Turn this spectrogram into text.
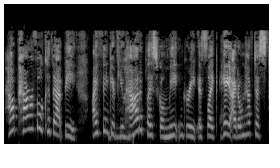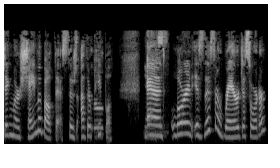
How powerful could that be? I think if you mm-hmm. had a place to go meet and greet, it's like, hey, I don't have to stigma or shame about this. There's other people. Yes. And Lauren, is this a rare disorder?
